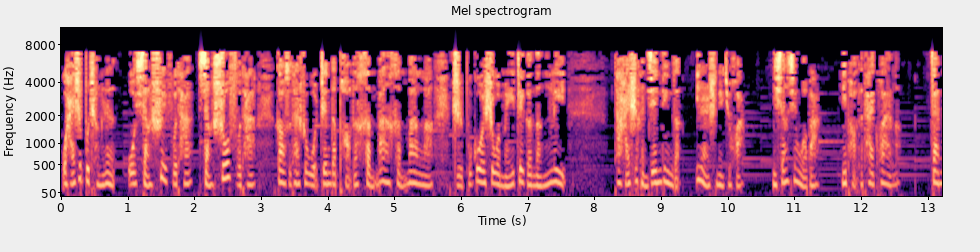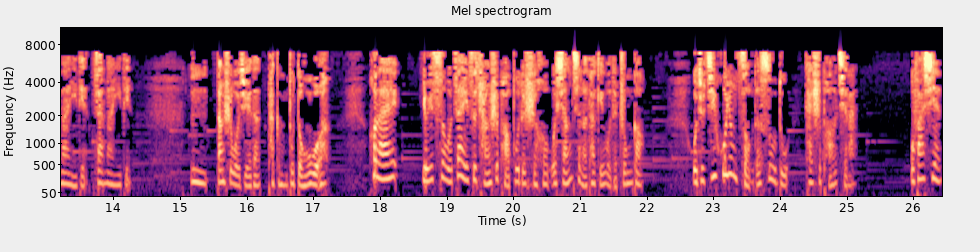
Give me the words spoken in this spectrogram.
我还是不承认，我想说服他，想说服他，告诉他说我真的跑得很慢很慢了，只不过是我没这个能力。他还是很坚定的，依然是那句话。你相信我吧，你跑得太快了，再慢一点，再慢一点。嗯，当时我觉得他根本不懂我。后来有一次我再一次尝试跑步的时候，我想起了他给我的忠告，我就几乎用走的速度开始跑起来。我发现，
